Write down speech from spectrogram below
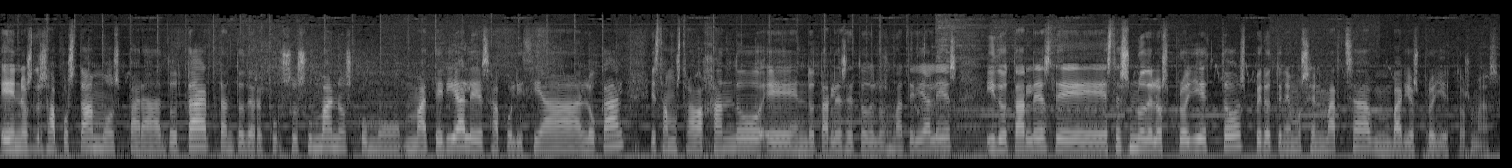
Eh, nosotros apostamos para dotar tanto de recursos humanos como materiales a policía local. Estamos trabajando en dotarles de todos los materiales y dotarles de... Este es uno de los proyectos, pero tenemos en marcha varios proyectos más.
